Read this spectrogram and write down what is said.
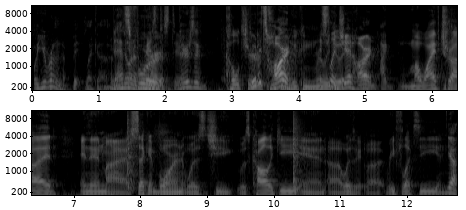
Well, you're running a bit like a. That's doing a for business, dude. there's a culture. dude, of it's people hard. Who can really it's do it. legit hard. I, my wife tried, and then my second born was she was colicky and uh, what is it, uh, refluxy, and Yeah.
